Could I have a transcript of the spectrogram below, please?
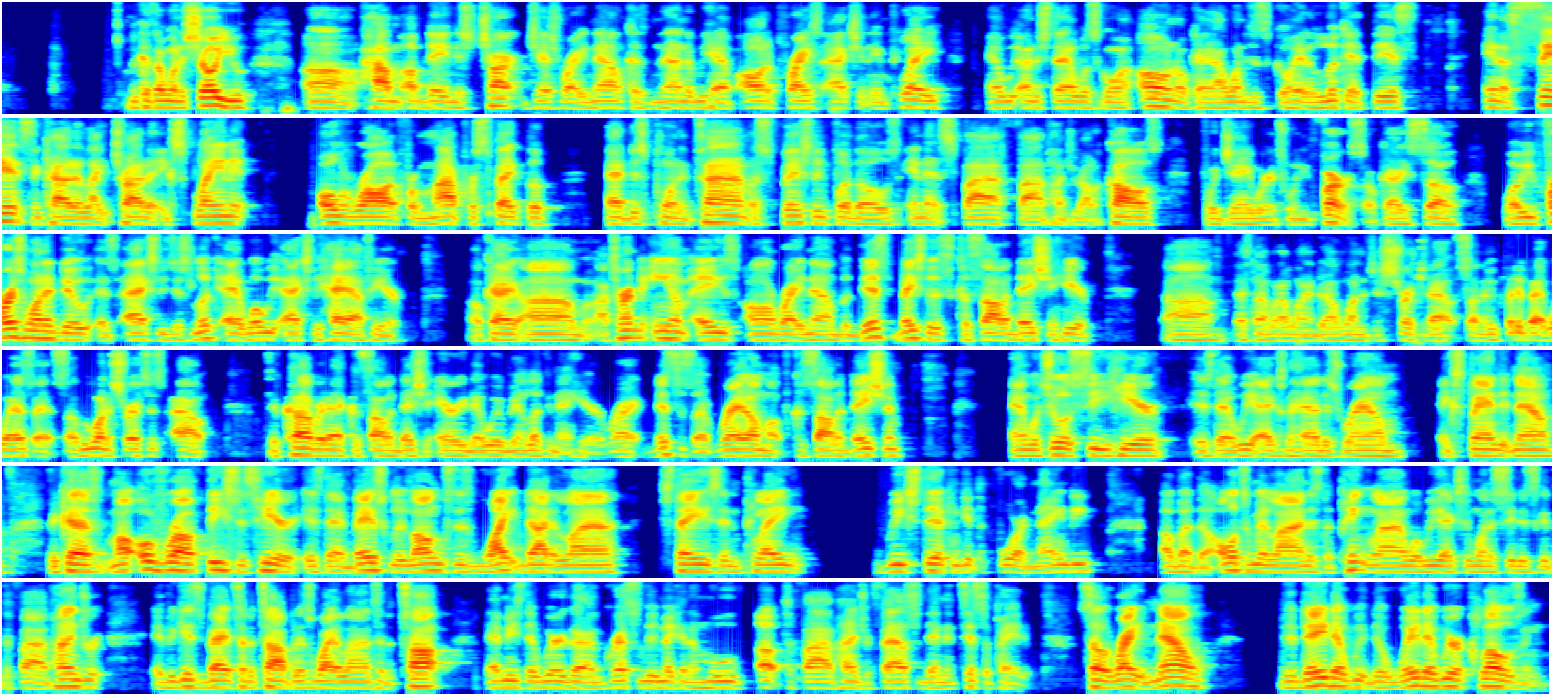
because I want to show you uh, how I'm updating this chart just right now because now that we have all the price action in play and we understand what's going on, okay, I want to just go ahead and look at this in a sense and kind of like try to explain it overall from my perspective at this point in time, especially for those in that SPY $500 calls for January 21st. Okay. So, what we first want to do is actually just look at what we actually have here. Okay. Um, I turned the EMAs on right now, but this basically is consolidation here. Um, that's not what I want to do. I want to just stretch it out. So let me put it back where it's at. So we want to stretch this out to cover that consolidation area that we've been looking at here, right? This is a realm of consolidation. And what you'll see here is that we actually have this realm expanded now because my overall thesis here is that basically, long as this white dotted line stays in play, we still can get to 490. Uh, but the ultimate line is the pink line where we actually want to see this get to 500. If it gets back to the top of this white line to the top, that means that we're going to aggressively making a move up to 500 faster than anticipated. So right now, the day that we, the way that we're closing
